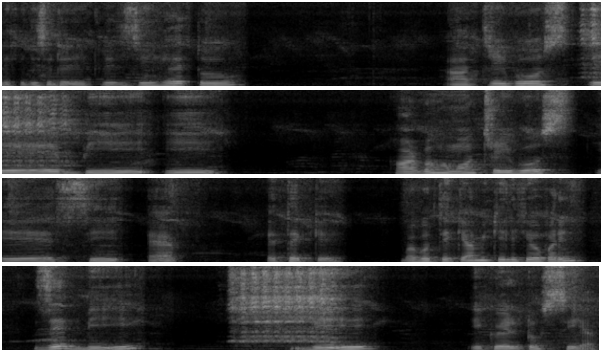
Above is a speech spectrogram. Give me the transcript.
লিখি দিছোঁ ডাইৰেক্টলি যিহেতু ত্ৰিভুজ এ, বি, ই, সৰ্বসম ত্ৰিভুজ এ, চি, এফ, এতেকে, বা গতিকে আমি কি লিখিব পাৰিম? যে B E B E equal to C F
